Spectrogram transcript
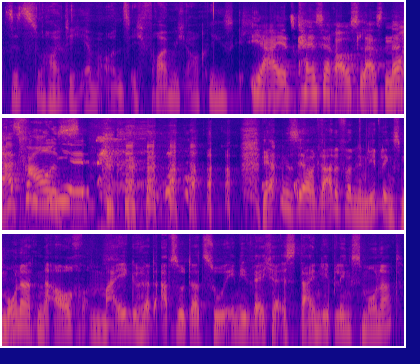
sitzt du heute hier bei uns. Ich freue mich auch riesig. Ja, jetzt kann ich es ja rauslassen. Ne? Lass raus. wir hatten es ja gerade von den Lieblingsmonaten auch. Mai gehört ab absolut dazu. Eni, welcher ist dein Lieblingsmonat?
